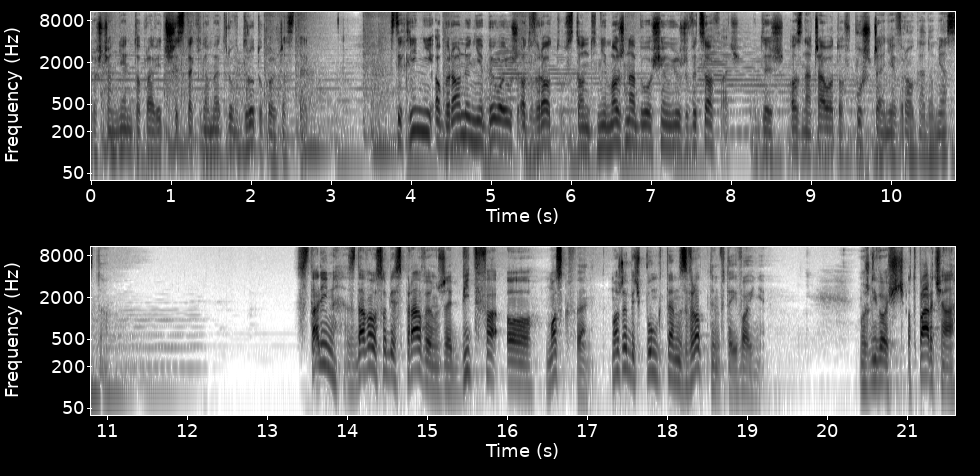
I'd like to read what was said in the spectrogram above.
Rozciągnięto prawie 300 km drutu kolczastego. Z tych linii obrony nie było już odwrotu, stąd nie można było się już wycofać, gdyż oznaczało to wpuszczenie wroga do miasta. Stalin zdawał sobie sprawę, że bitwa o Moskwę może być punktem zwrotnym w tej wojnie. Możliwość odparcia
